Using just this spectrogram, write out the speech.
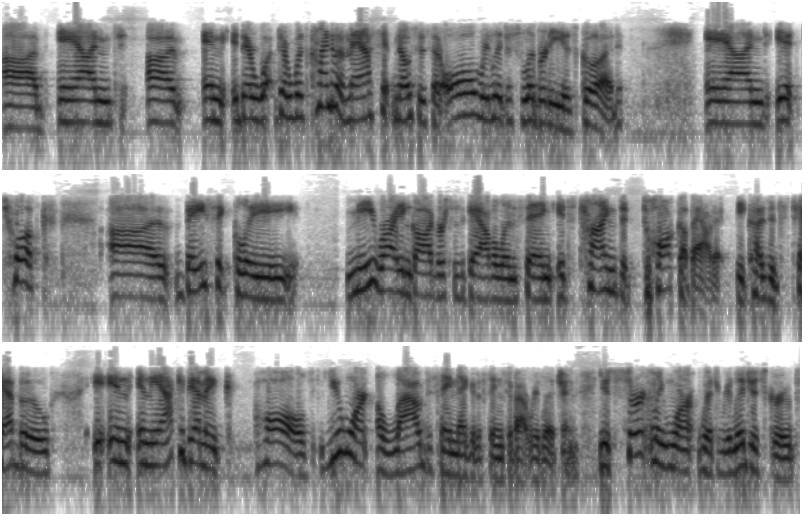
uh, and uh, and there wa- there was kind of a mass hypnosis that all religious liberty is good, and it took uh, basically me writing God versus Gavel and saying it's time to talk about it because it's taboo. In in the academic halls, you weren't allowed to say negative things about religion. You certainly weren't with religious groups.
